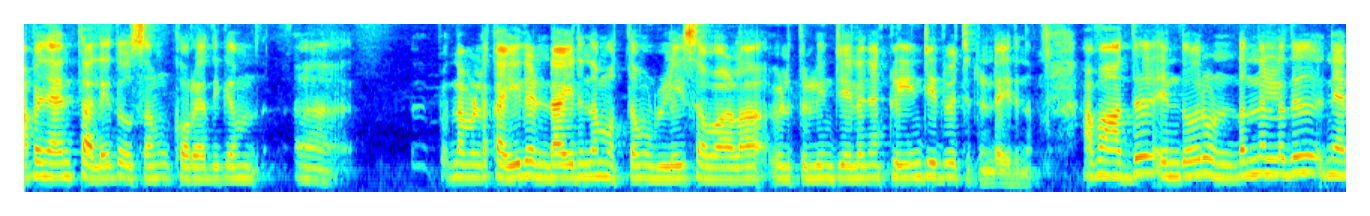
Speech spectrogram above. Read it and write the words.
അപ്പോൾ ഞാൻ തലേ ദിവസം കുറേ ഇപ്പം നമ്മളുടെ കയ്യിലുണ്ടായിരുന്ന മൊത്തം ഉള്ളി സവാള വെളുത്തുള്ളി ഇഞ്ചിയെല്ലാം ഞാൻ ക്ലീൻ ചെയ്ത് വെച്ചിട്ടുണ്ടായിരുന്നു. അപ്പോൾ അത് എന്തോരം ഉണ്ടെന്നുള്ളത് ഞാൻ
